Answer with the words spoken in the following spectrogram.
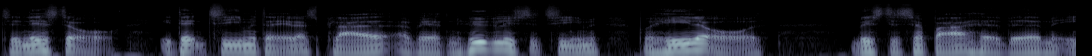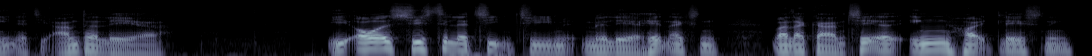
til næste år, i den time, der ellers plejede at være den hyggeligste time på hele året, hvis det så bare havde været med en af de andre lærere. I årets sidste latintime med lærer Henriksen var der garanteret ingen højtlæsning,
